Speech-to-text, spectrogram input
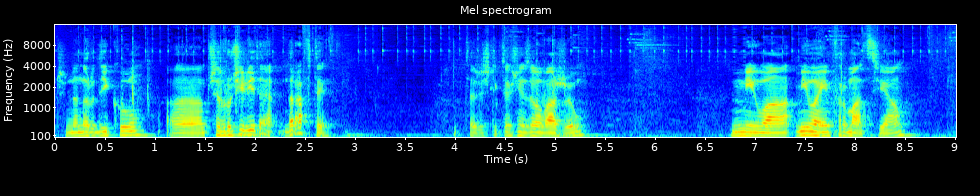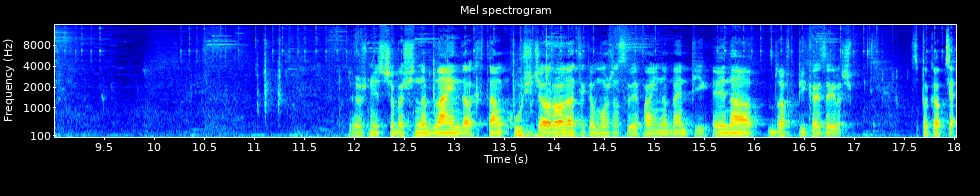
czyli na Nordiku, e, przywrócili te drafty. Też jeśli ktoś nie zauważył. Miła, miła informacja. Że już nie trzeba się na blindach tam kusić o rolę, tylko można sobie fajnie na, blind pick, na draft pickach zagrać. Spoko opcja.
